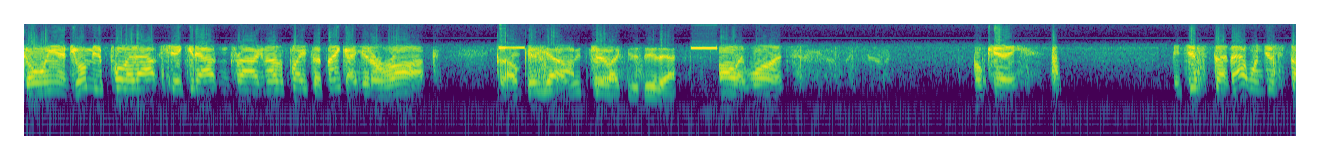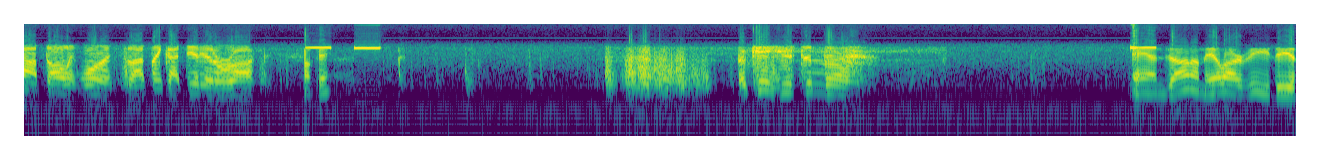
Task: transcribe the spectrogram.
go in. Do you want me to pull it out, shake it out, and try another place? I think I hit a rock. Okay, yeah, we'd sure uh, like you to do that. all at once. Okay. It just that that one just stopped all at once, so I think I did hit a rock. Okay. Okay, Houston. Uh, And John, on the LRV, do you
